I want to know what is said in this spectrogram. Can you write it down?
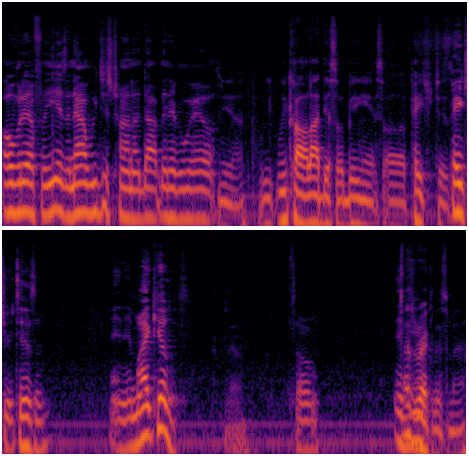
over there for years, and now we just trying to adopt it everywhere else. yeah. We we call our disobedience uh, patriotism. Patriotism, and it might kill us. Yeah. So That's you- reckless, man.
